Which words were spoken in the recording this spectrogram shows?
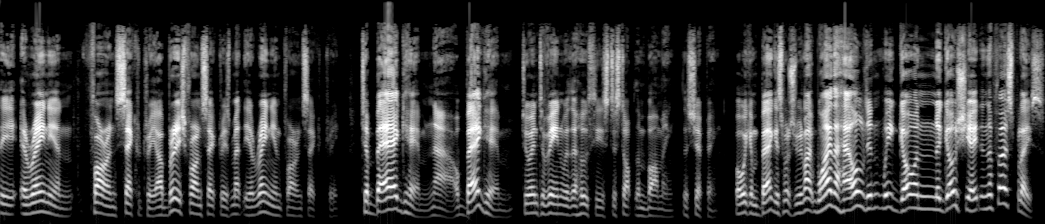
the Iranian foreign secretary, our British foreign secretary has met the Iranian foreign secretary to beg him now, beg him to intervene with the Houthis to stop them bombing the shipping. Well, we can beg as much as we like. Why the hell didn't we go and negotiate in the first place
